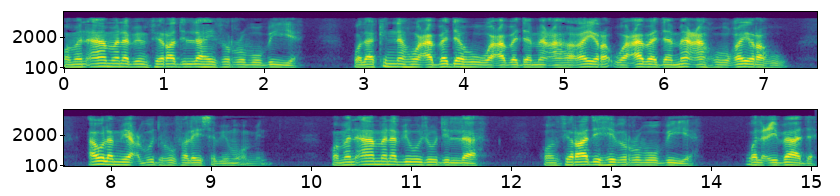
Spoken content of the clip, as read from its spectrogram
ومن آمن بانفراد الله في الربوبية ولكنه عبده وعبد معه غير وعبد معه غيره أو لم يعبده فليس بمؤمن. ومن آمن بوجود الله وانفراده بالربوبية والعبادة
